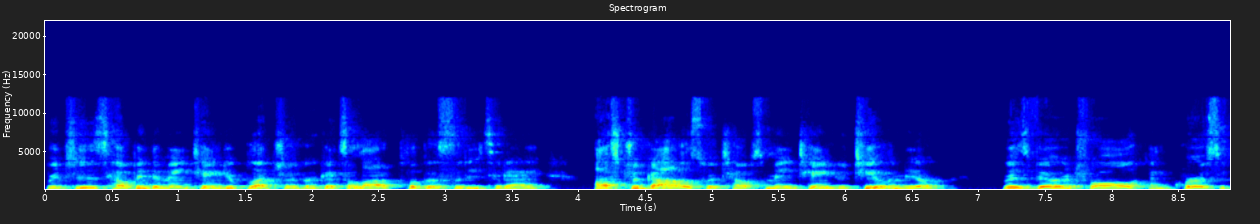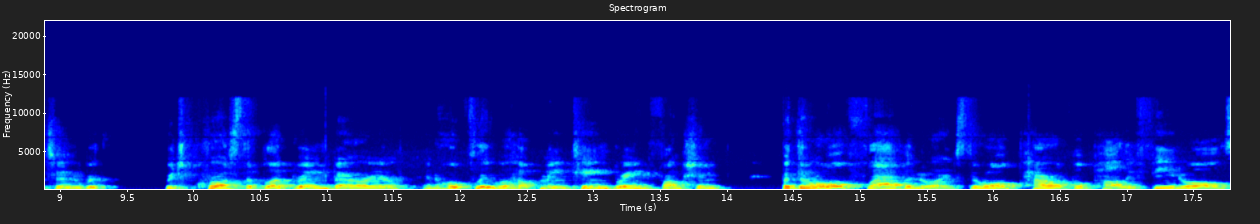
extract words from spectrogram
which is helping to maintain your blood sugar, gets a lot of publicity today, astragalus, which helps maintain your telomere, resveratrol, and quercetin, with, which cross the blood-brain barrier and hopefully will help maintain brain function. But they're all flavonoids. They're all powerful polyphenols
